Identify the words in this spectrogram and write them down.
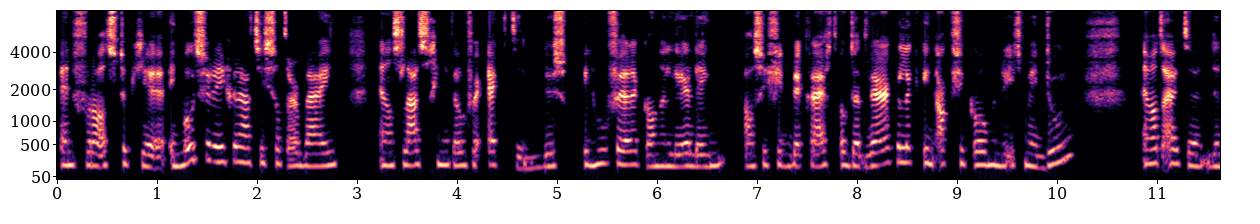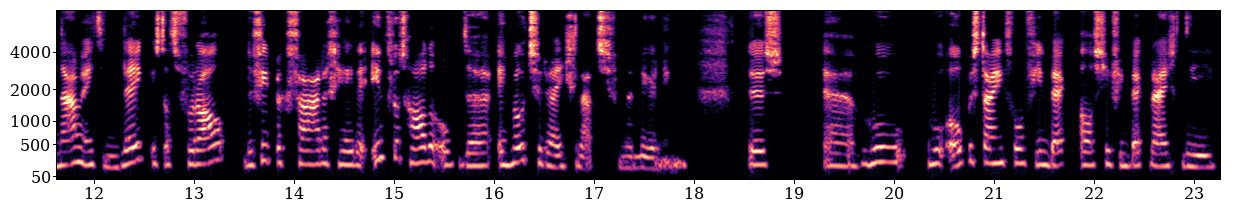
En vooral het stukje emotieregulatie zat daarbij. En als laatste ging het over acting. Dus in hoeverre kan een leerling, als hij feedback krijgt, ook daadwerkelijk in actie komen, er iets mee doen. En wat uit de, de nameting bleek, is dat vooral de feedbackvaardigheden invloed hadden op de emotieregulatie van de leerling. Dus uh, hoe, hoe open sta je voor feedback als je feedback krijgt die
